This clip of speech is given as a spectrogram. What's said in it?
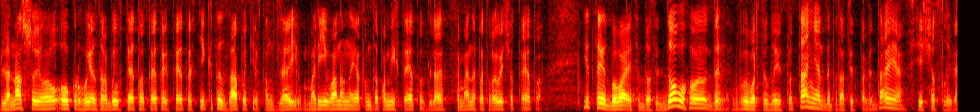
Для нашого округу я зробив те-то, те-то і те-то, стільки-то запитів. Там для Марії Івановни я там допоміг те-то, для Семена Петровича те-то. І це відбувається досить довго. Виборці задають питання, депутат відповідає, всі щасливі.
